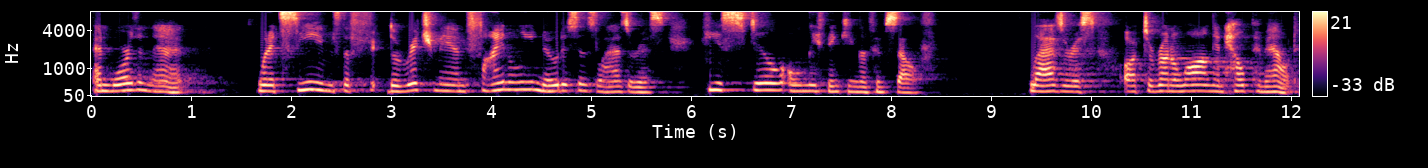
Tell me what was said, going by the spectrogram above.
And more than that, when it seems the, the rich man finally notices Lazarus, he is still only thinking of himself. Lazarus ought to run along and help him out.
